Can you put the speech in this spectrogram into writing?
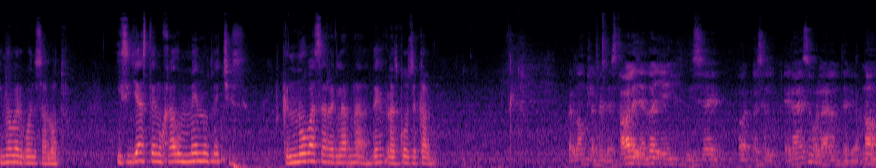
Y no avergüences al otro. Y si ya está enojado, menos leches. Porque no vas a arreglar nada. Deja que las cosas se calmen. Perdón, Clemente, estaba leyendo allí, dice, ¿era ese o era el anterior? No.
